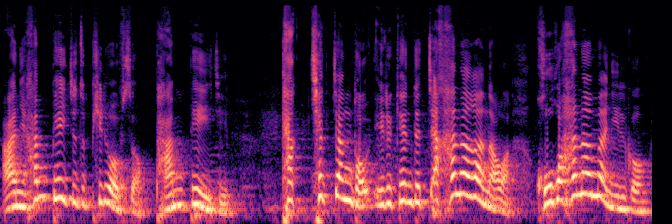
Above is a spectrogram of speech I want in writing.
아니, 한 페이지도 필요 없어. 반 페이지. 탁 책장 더 이렇게 했는데 쫙 하나가 나와. 그거 하나만 읽어.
